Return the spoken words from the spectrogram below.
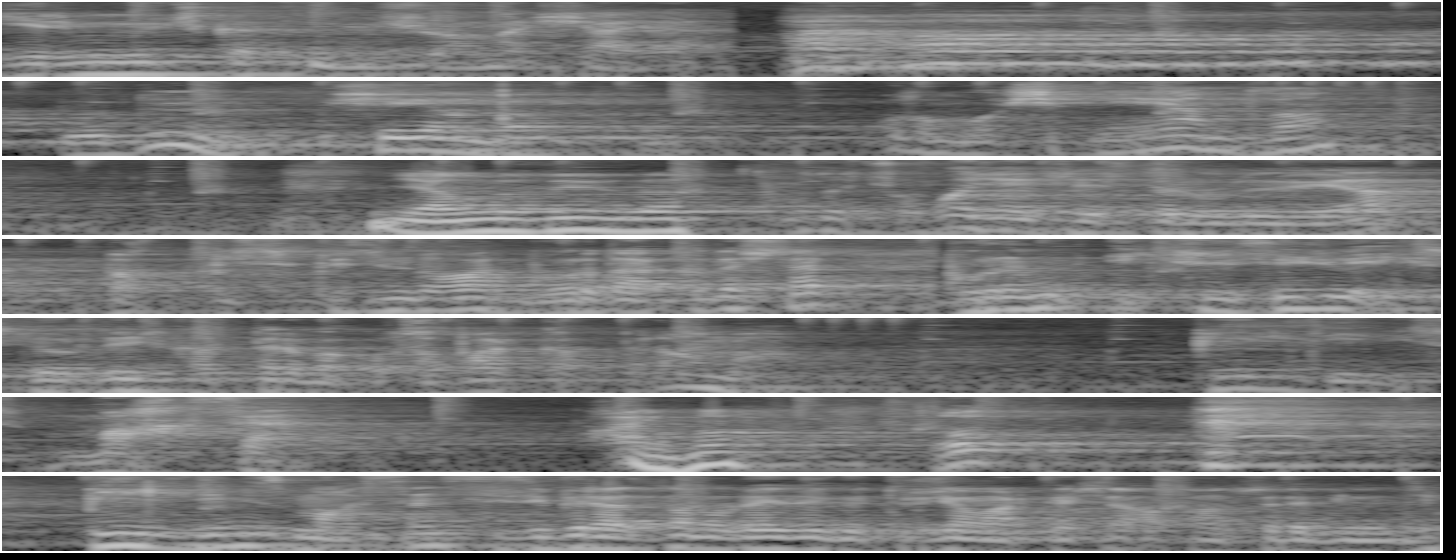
23 kat iniyor şu an aşağıya. Gördün mü? Bir şey yandı. Oğlum o ışık niye yandı lan? Yalnızdayız da. Burada çok acayip sesler oluyor ya. Bak bir sürprizim de var. Bu arada arkadaşlar buranın eksi 3. ve eksi 4. katları bak otopark katları ama bildiğiniz mahzen. Hı hı. Hop. bildiğiniz mahzen sizi birazdan oraya da götüreceğim arkadaşlar asansöre binince.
